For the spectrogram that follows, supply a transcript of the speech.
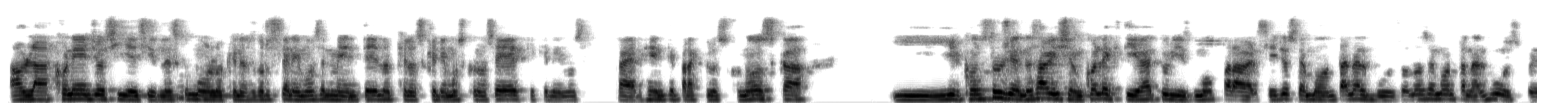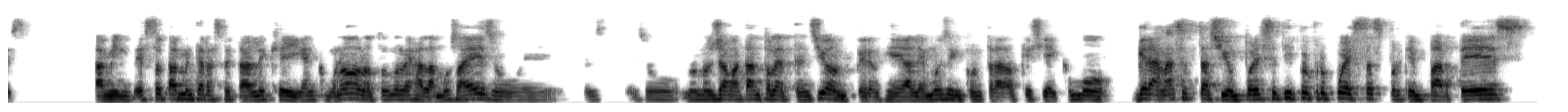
hablar con ellos y decirles como lo que nosotros tenemos en mente, lo que los queremos conocer, que queremos traer gente para que los conozca y ir construyendo esa visión colectiva de turismo para ver si ellos se montan al bus o no se montan al bus, pues también es totalmente respetable que digan como no, nosotros no le jalamos a eso, pues, eso no nos llama tanto la atención, pero en general hemos encontrado que sí hay como gran aceptación por este tipo de propuestas porque en parte es,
